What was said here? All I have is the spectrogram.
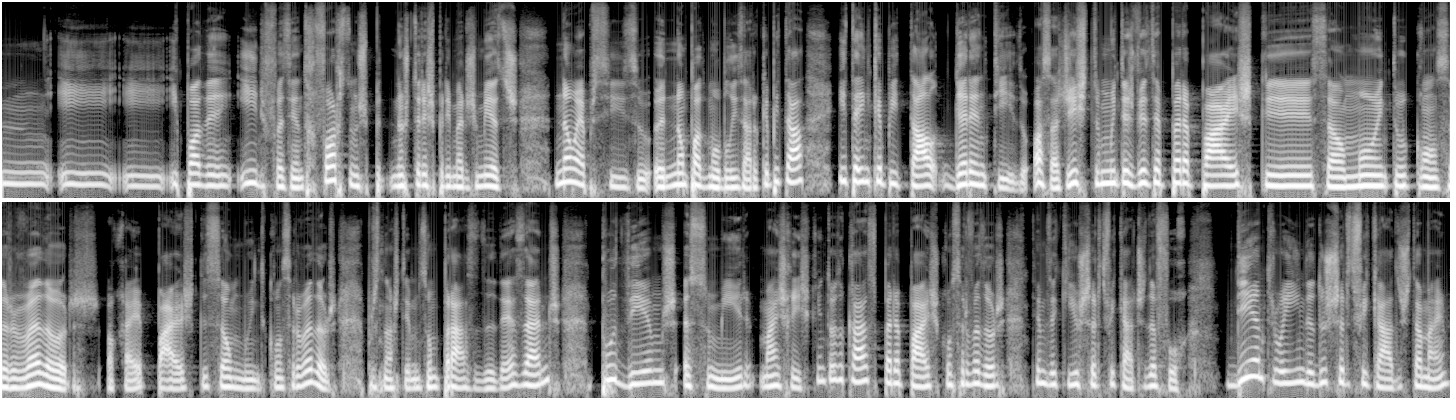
um, e, e- e podem ir fazendo reforço nos, nos três primeiros meses, não é preciso, eh, não pode mobilizar o capital e tem capital garantido. Ou seja, isto muitas vezes é para pais que são muito conservadores, ok? Pais que são muito conservadores. Porque se nós temos um prazo de 10 anos, podemos assumir mais risco. Em todo caso, para pais conservadores, temos aqui os certificados da Forro. Dentro ainda dos certificados também,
